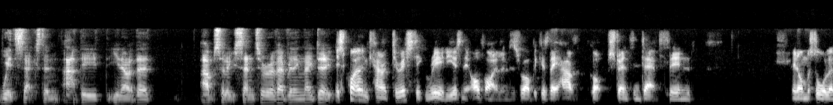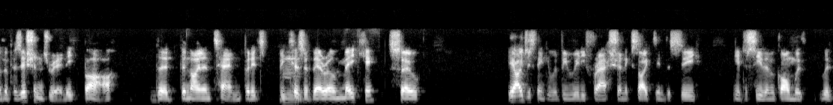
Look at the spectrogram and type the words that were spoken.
with Sexton at the you know at the absolute centre of everything they do. It's quite uncharacteristic, really, isn't it, of Ireland as well, because they have got strength and depth in in almost all other positions, really, bar the the nine and ten. But it's because mm. of their own making. So, yeah, I just think it would be really fresh and exciting to see you to see them gone with with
